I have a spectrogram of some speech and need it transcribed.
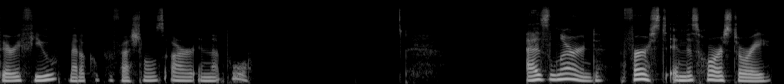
very few medical professionals are in that pool. As learned first in this horror story,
